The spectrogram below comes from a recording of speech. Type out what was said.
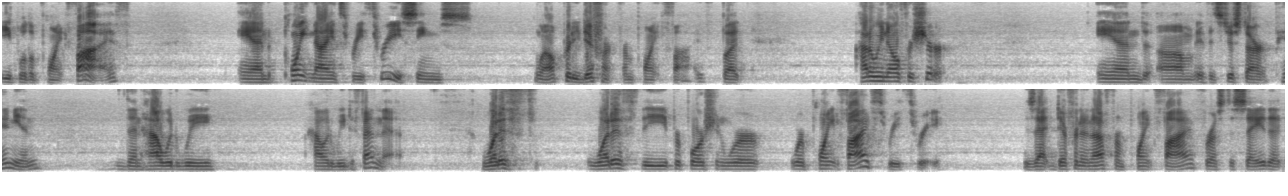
equal to 0.5, and 0.933 seems, well, pretty different from 0.5, but how do we know for sure? And um, if it's just our opinion, then how would we how would we defend that? What if what if the proportion were, were 0.533? Is that different enough from 0.5 for us to say that,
